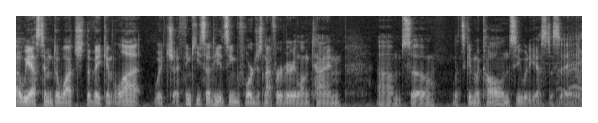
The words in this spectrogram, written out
uh, we asked him to watch The Vacant Lot, which I think he said he had seen before, just not for a very long time. Um, so let's give him a call and see what he has to say.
